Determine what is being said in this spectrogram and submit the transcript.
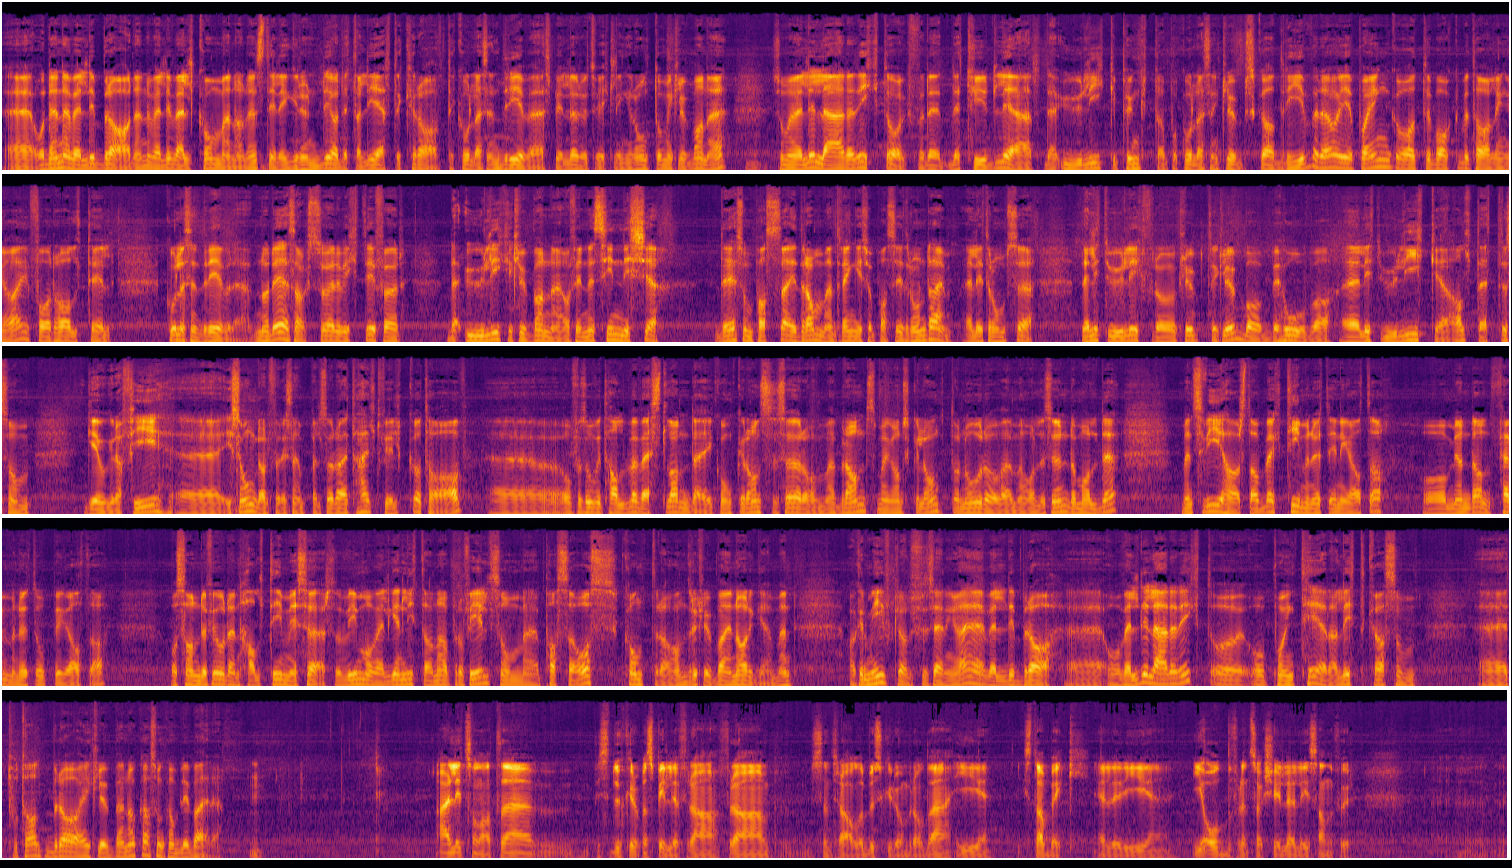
Eh, og den er veldig bra, den er veldig velkommen, og den stiller grundige og detaljerte krav til hvordan en driver spillerutvikling rundt om i klubbene, mm. som er veldig lærerikt òg. For det, det tydeliggjør de ulike punkter på hvordan en klubb skal drive det, og gi poeng og tilbakebetalinger i forhold til hvordan en driver det. Når det er sagt, så er det viktig for de ulike klubbene å finne sin nisje. Det som passer i Drammen, trenger ikke å passe i Trondheim eller i Tromsø. Det er litt ulikt fra klubb til klubb, og behovene er litt ulike. Alt dette som geografi. Eh, I Sogndal f.eks. så er det et helt fylke å ta av. Eh, og for så vidt halve Vestlandet i konkurranse sørover med Brann, som er ganske langt, og nordover med Ålesund og Molde. Mens vi har Stabæk ti minutter inn i gata, og Mjøndalen fem minutter opp i gata. Og Sandefjord en halvtime i sør. Så vi må velge en litt annen profil som eh, passer oss, kontra andre klubber i Norge. Men Akademikvalifiseringa er veldig bra eh, og veldig lærerikt, og, og poengterer litt hva som er totalt bra i klubben, og hva som kan bli bedre. Mm. Er det litt sånn at eh, hvis det dukker opp en spiller fra, fra sentrale Buskerud-området i, i, Stabekk, eller i, i, Odd for den saks skyld, eller i Sandefjord, eh,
